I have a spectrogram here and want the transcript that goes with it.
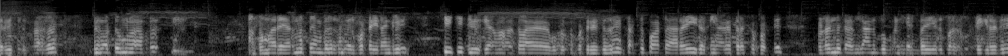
தெரிவித்திருக்கிறார்கள். இது மட்டுமில்லாமல் சுமார் இருநூத்தி ஐம்பதுக்கும் மேற்பட்ட இடங்களில் சிசிடிவி கேமராக்களாக கொடுக்கப்பட்டிருக்கிறது. கட்டுப்பாட்டு அறை தனியாக திறக்கப்பட்டு தொடர்ந்து கண்காணிப்பு பணி என்பது ஈடுபடுத்தப்படுகிறது.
